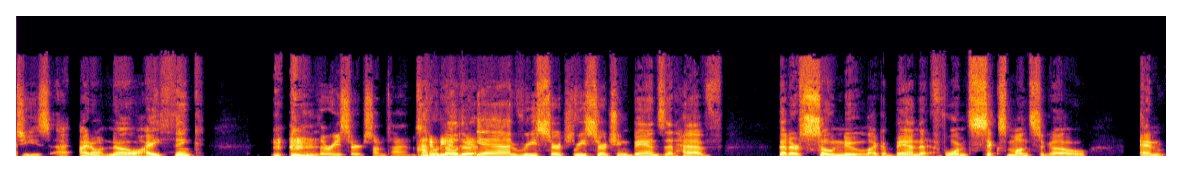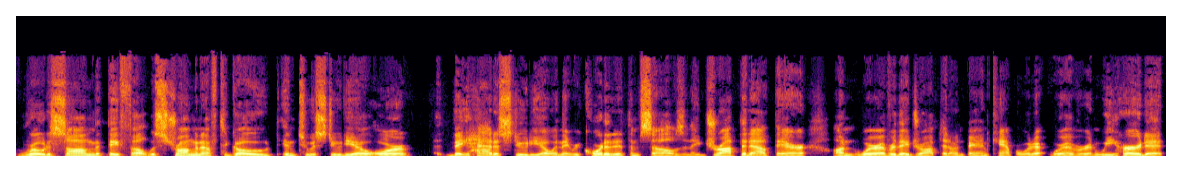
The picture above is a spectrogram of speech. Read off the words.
Geez, I, I don't know. I think the research sometimes. I don't know. There, Yeah, research researching bands that have that are so new, like a band that yeah. formed six months ago and wrote a song that they felt was strong enough to go into a studio or they had a studio and they recorded it themselves and they dropped it out there on wherever they dropped it on Bandcamp or whatever, wherever. And we heard it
